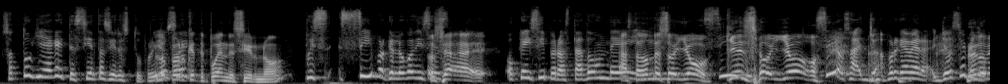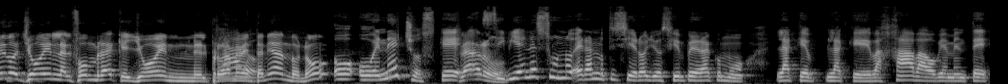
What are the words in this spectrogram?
O sea, tú llegas y te sientas y eres tú. Pero Lo peor que te pueden decir, ¿no? Pues sí, porque luego dices. O sea. Eh, ok, sí, pero ¿hasta dónde? ¿Hasta dónde soy yo? ¿Quién soy yo? Sí, o sea, yo, porque a ver, yo sé. No es lo mismo yo en la alfombra que yo en el programa Ventaneando, ¿no? O, o, en hechos, que claro. si bien es uno, era noticiero, yo siempre era como la que, la que bajaba, obviamente,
